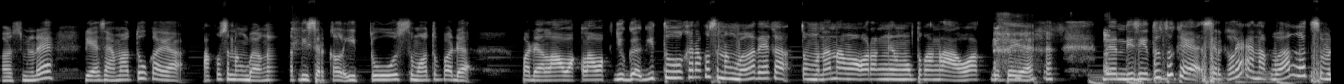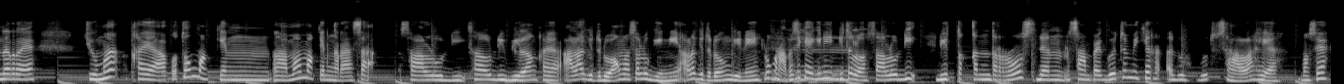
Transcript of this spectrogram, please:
eh Sebenarnya di SMA tuh kayak Aku seneng banget di circle itu. Semua tuh pada pada lawak-lawak juga gitu. Kan aku seneng banget ya kak temenan sama orang yang tukang lawak gitu ya. Dan di situ tuh kayak circle-nya enak banget sebenarnya. Cuma kayak aku tuh makin lama makin ngerasa selalu di selalu dibilang kayak ala gitu doang masa lu gini? Ala gitu doang gini? Lu kenapa sih kayak gini? Gitu loh selalu di ditekan terus dan sampai gue tuh mikir aduh gue tuh salah ya. Maksudnya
